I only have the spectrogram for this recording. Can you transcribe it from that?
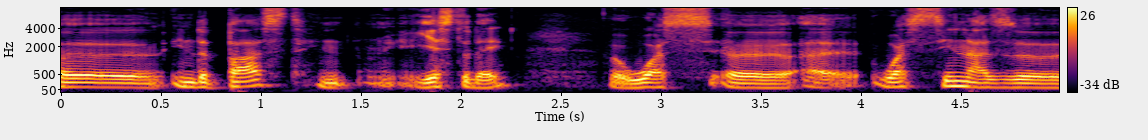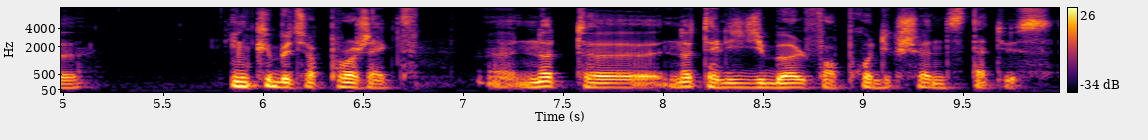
uh, in the past, in, yesterday, was uh, uh, was seen as an incubator project not uh, not eligible for production status.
